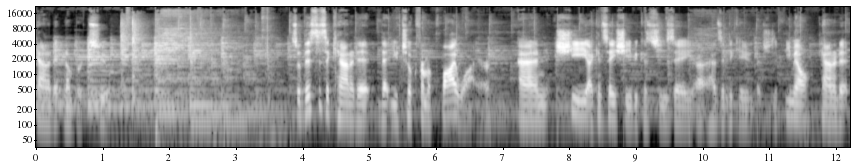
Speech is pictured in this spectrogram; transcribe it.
candidate number two. So this is a candidate that you took from ApplyWire, and she, I can say she because she's a uh, has indicated that she's a female candidate.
